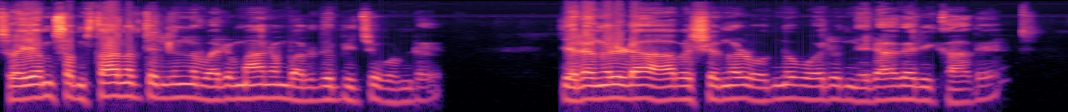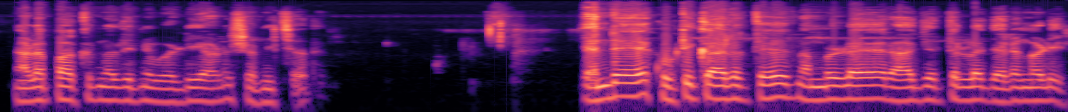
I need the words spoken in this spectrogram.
സ്വയം സംസ്ഥാനത്തിൽ നിന്ന് വരുമാനം വർദ്ധിപ്പിച്ചുകൊണ്ട് ജനങ്ങളുടെ ആവശ്യങ്ങൾ ഒന്നുപോലും നിരാകരിക്കാതെ നടപ്പാക്കുന്നതിന് വേണ്ടിയാണ് ശ്രമിച്ചത്. എന്റെ കുട്ടിക്കാലത്ത് നമ്മളുടെ രാജ്യത്തുള്ള ജനങ്ങളിൽ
